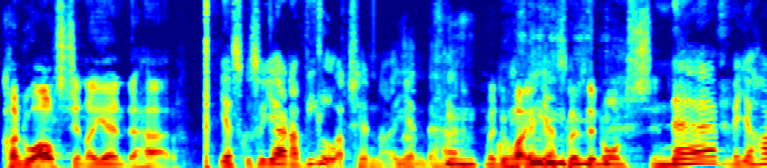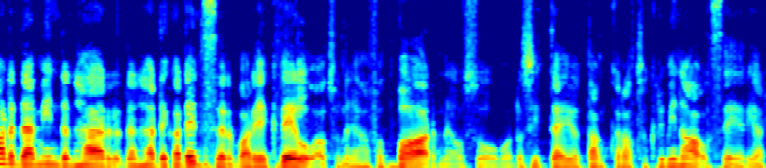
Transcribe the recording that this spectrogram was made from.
Kan du alls känna igen det här? Jag skulle så gärna vilja känna igen det här. Men du har inte upplevt det någonsin? Nej, men jag har det där min, den här, den här dekadensen varje kväll, alltså när jag har fått barnet och sova. Då sitter jag och tankar alltså kriminalserier.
